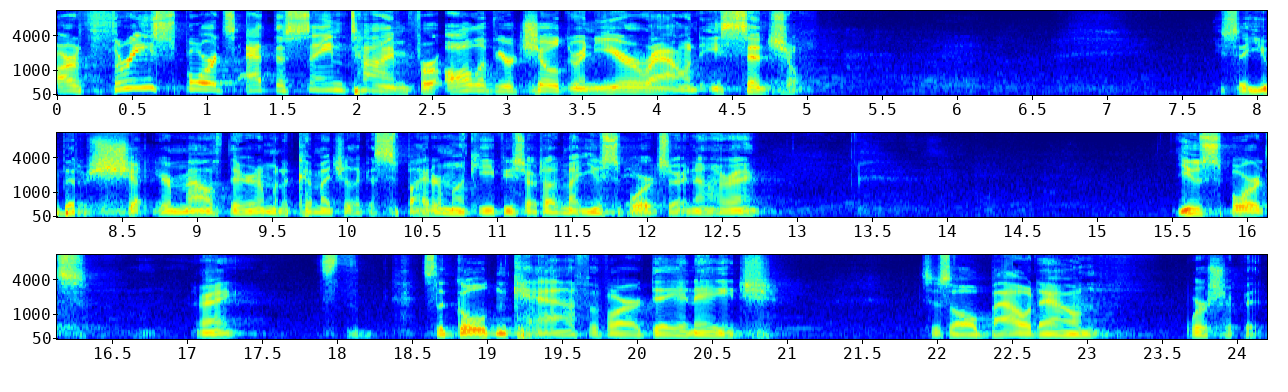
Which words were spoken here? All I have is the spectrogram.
are three sports at the same time for all of your children year round essential? You say, you better shut your mouth there. I'm going to come at you like a spider monkey if you start talking about youth sports right now, all right? Youth sports, right? It's the, it's the golden calf of our day and age. It's just all bow down, worship it.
